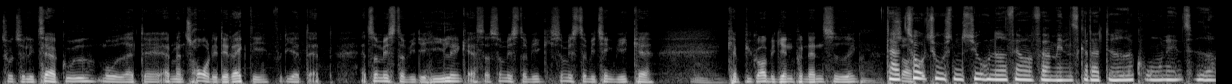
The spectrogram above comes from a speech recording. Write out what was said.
totalitær gud, mod at, øh, at man tror, det er det rigtige, fordi at, at, at så mister vi det hele, ikke? Altså, så mister vi, så mister vi ting, vi ikke kan, Mm. kan bygge op igen på den anden side, ikke? Der er Så- 2.745 mennesker, der er døde af corona indtil videre.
